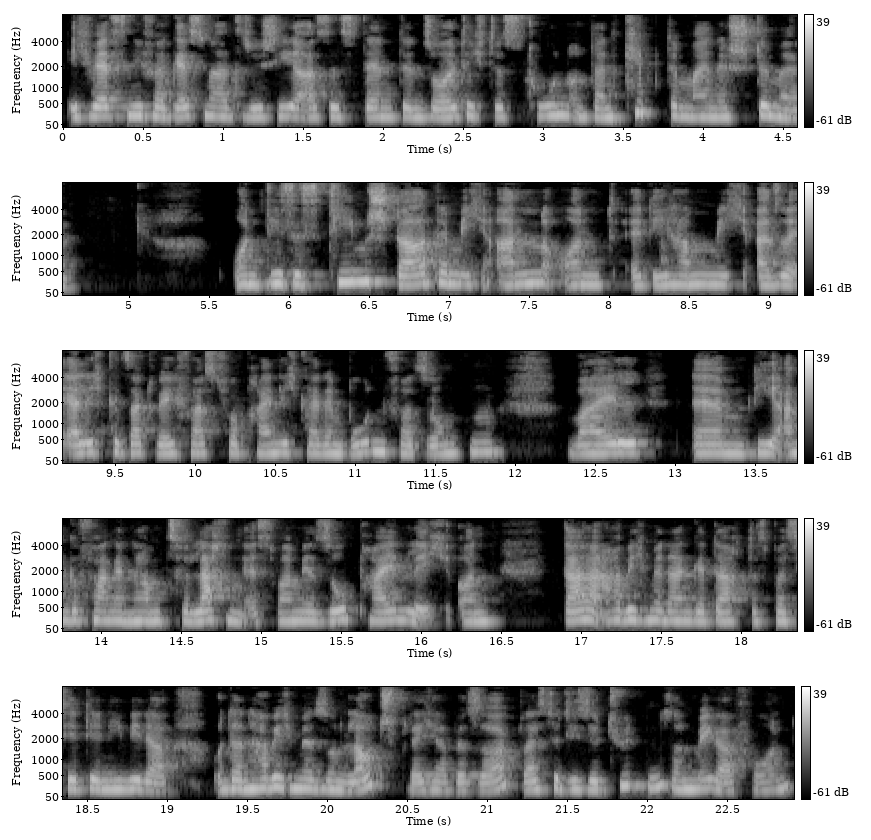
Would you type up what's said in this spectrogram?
ich werde es nie vergessen, als Regieassistentin sollte ich das tun und dann kippte meine Stimme. Und dieses Team starrte mich an und äh, die haben mich, also ehrlich gesagt, wäre ich fast vor Peinlichkeit im Boden versunken, weil ähm, die angefangen haben zu lachen. Es war mir so peinlich. Und da habe ich mir dann gedacht, das passiert dir nie wieder. Und dann habe ich mir so einen Lautsprecher besorgt, weißt du, diese Tüten, so ein Megafon.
